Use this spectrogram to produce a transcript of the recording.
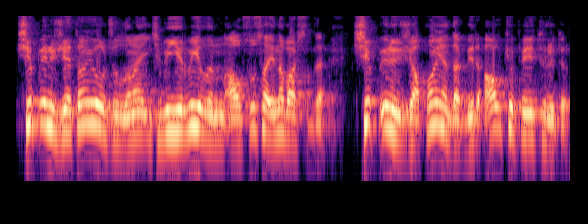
Ship Inu jeton yolculuğuna 2020 yılının Ağustos ayına başladı. Ship Inu Japonya'da bir av köpeği türüdür.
